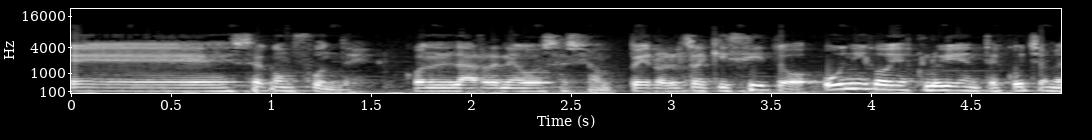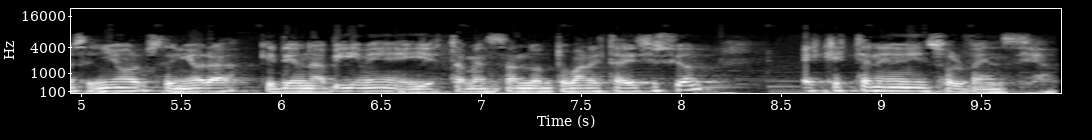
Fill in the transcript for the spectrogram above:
eh, se confunde con la renegociación, pero el requisito único y excluyente, escúchame señor, señora que tiene una pyme y está pensando en tomar esta decisión, es que estén en insolvencia.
